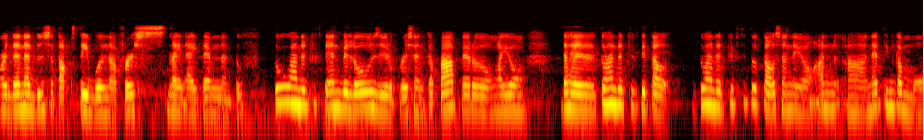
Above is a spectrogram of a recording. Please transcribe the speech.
more than na dun sa tax table na first line item ng 250 and below, 0% ka pa. Pero ngayong, dahil 250,000 252,000 na yung uh, net income mo,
